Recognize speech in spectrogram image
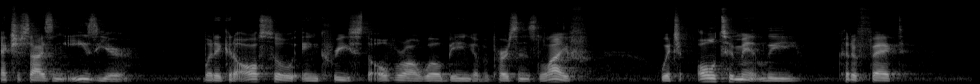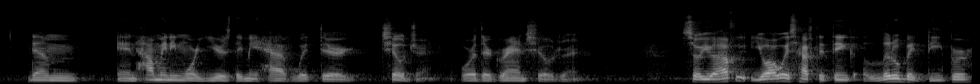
exercising easier, but it could also increase the overall well being of a person's life, which ultimately could affect them and how many more years they may have with their children or their grandchildren. So you have you always have to think a little bit deeper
